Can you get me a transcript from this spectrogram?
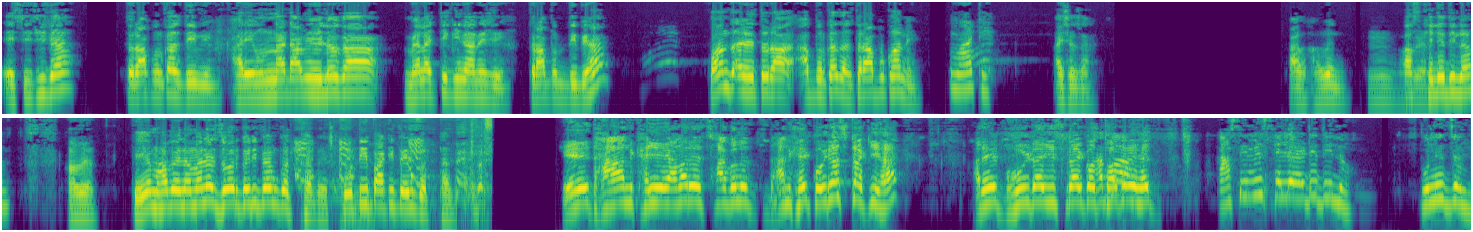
এই চিঠিটা তোর আপুর কাছে দিবি। আর এই উন্নাটা আমি হইল গা থেকে কিনে আনেছি তোর আপুর দিবি হ্যাঁ? কোন তোর আব্বুর কাছে আছে? তোর আব্বু কনে? মাঠে। আইসা যা। আর হবে না। পাঁচ খেলে দিলাম। হবেন প্রেম হবে না মানে জোর করে প্রেম করতে হবে। কোটি পাটি প্রেম করতে হবে। এই ধান খাইয়ে আমার এই ছাগলের ধান খেয়ে কইরাসটা কি হ্যাঁ? আরে ভুঁইটা স্প্রে করতে হবে কাসিমের ছেলে এটি দিল। বোনের জন্য।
